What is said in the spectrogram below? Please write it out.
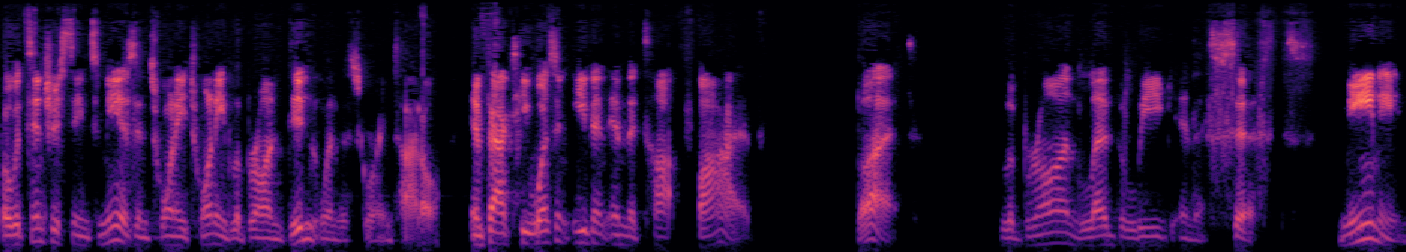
But what's interesting to me is in 2020, LeBron didn't win the scoring title. In fact, he wasn't even in the top five. But LeBron led the league in assists, meaning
